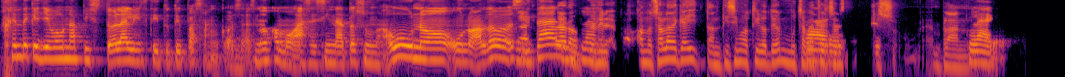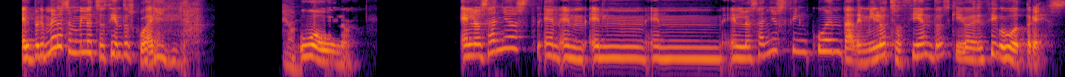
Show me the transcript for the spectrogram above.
gente que lleva una pistola al instituto y pasan cosas, ¿no? Como asesinatos uno a uno, uno a dos y tal. claro, decir, cuando se habla de que hay tantísimos tiroteos, muchas Claro. veces es eso. En plan, Claro. El primero es en 1840. Bueno. Hubo uno. En los años, en, en- en- en- en los años 50 de 1800, quiero decir, hubo tres.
